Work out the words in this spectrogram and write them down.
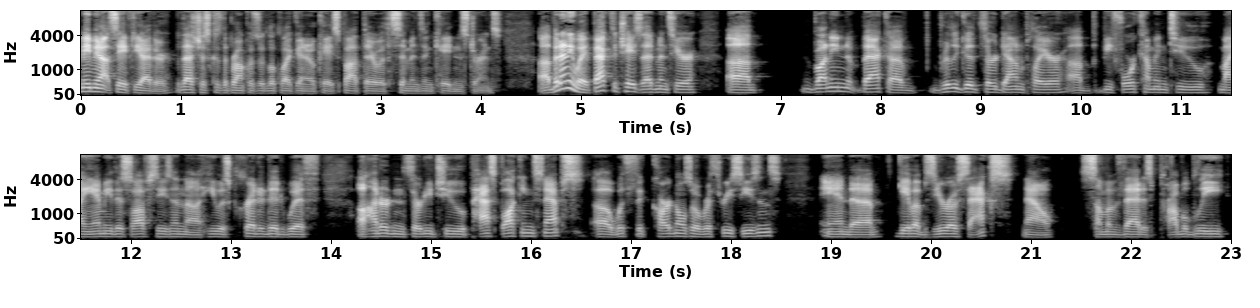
maybe not safety either, but that's just because the Broncos would look like an okay spot there with Simmons and Caden Sterns. Uh, but anyway, back to Chase Edmonds here. Uh, running back, a really good third down player. Uh, before coming to Miami this offseason, uh, he was credited with 132 pass blocking snaps uh, with the Cardinals over three seasons and uh, gave up zero sacks. Now, some of that is probably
